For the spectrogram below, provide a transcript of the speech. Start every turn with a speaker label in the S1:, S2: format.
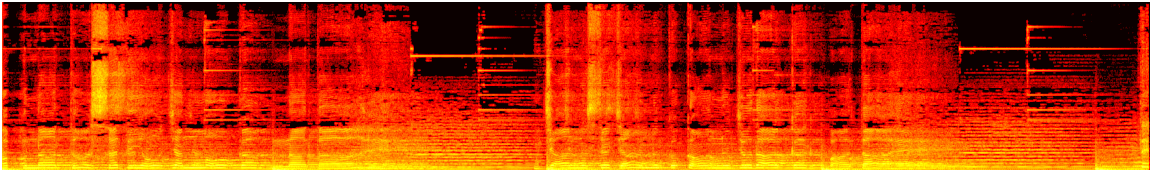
S1: अपना तो सदियों जन्मों का नाता है। जान से जान को कौन जुदा कर पाता है?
